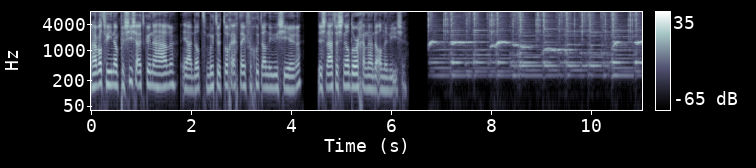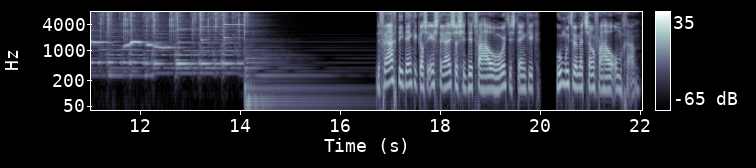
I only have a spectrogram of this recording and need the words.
Maar wat we hier nou precies uit kunnen halen, ja, dat moeten we toch echt even goed analyseren. Dus laten we snel doorgaan naar de analyse. De vraag die denk ik als eerste reis als je dit verhaal hoort, is denk ik, hoe moeten we met zo'n verhaal omgaan?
